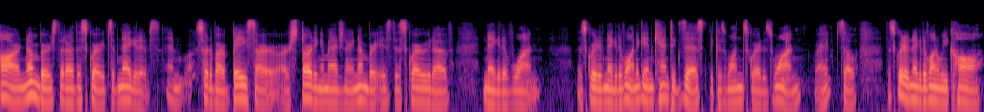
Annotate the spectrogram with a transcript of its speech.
are numbers that are the square roots of negatives. And sort of our base, our, our starting imaginary number is the square root of negative 1 the square root of negative 1, again, can't exist because 1 squared is 1, right? So the square root of negative 1 we call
